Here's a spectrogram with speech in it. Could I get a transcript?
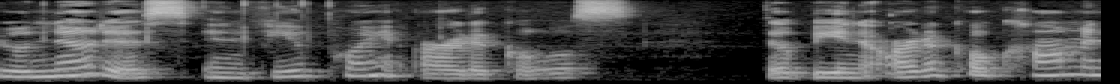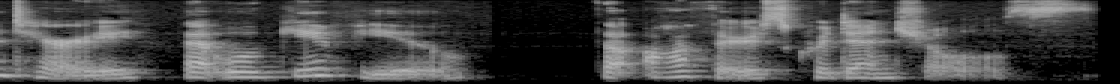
You'll notice in viewpoint articles there'll be an article commentary that will give you the author's credentials.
